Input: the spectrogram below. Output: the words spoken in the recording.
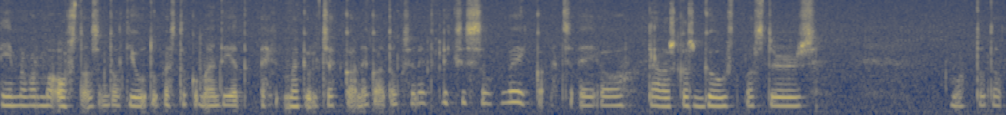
Niin mä varmaan ostan sen tuolta YouTubesta, kun mä en tiedä, että mä kyllä tsekkaan eka, että onko se Netflixissä, mutta veikkaan, että se ei oo. Täällä olisi myös Ghostbusters. Mutta tota,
